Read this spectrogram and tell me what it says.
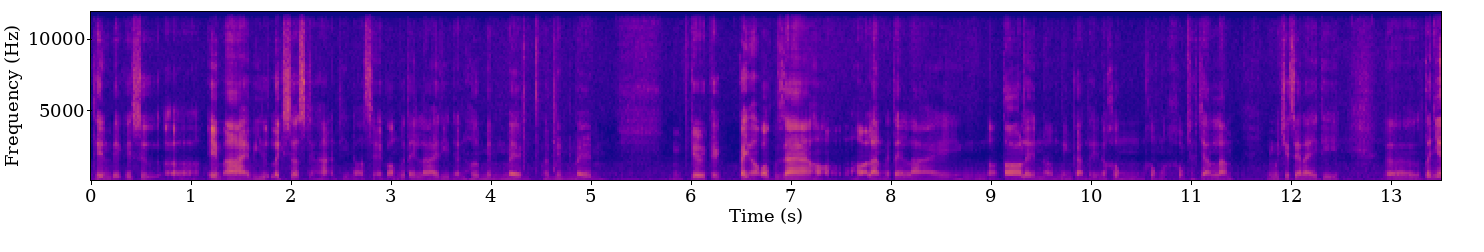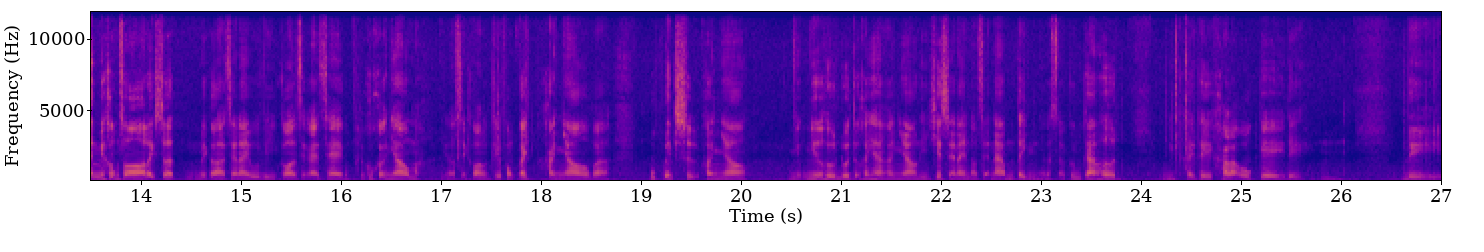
thiên về cái sự uh, êm ái. Ví dụ Lexus chẳng hạn thì nó sẽ có một cái tay lái thì nó hơi mềm mềm hơi mềm mềm. Kiểu cách cách họ bọc ra họ họ làm cái tay lái nó to lên nó mình cảm thấy nó không không không chắc chắn lắm. Nhưng mà chiếc xe này thì uh, tất nhiên mình không so Lexus với cả xe này bởi vì có cái xe phân khúc khác nhau mà. Thì nó sẽ có cái phong cách khác nhau và mục đích sử dụng khác nhau những nhiều hướng đối tượng khách hàng khác nhau thì chiếc xe này nó sẽ nam tính nó sẽ cứng cáp hơn. Mình thấy thấy khá là ok để để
